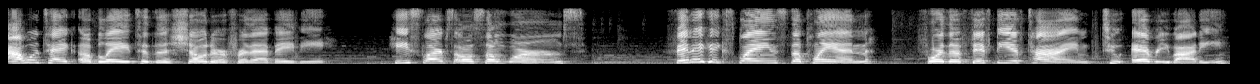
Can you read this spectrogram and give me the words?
I would take a blade to the shoulder for that baby. He slurps on some worms. Fennec explains the plan for the 50th time to everybody.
